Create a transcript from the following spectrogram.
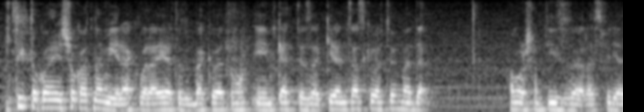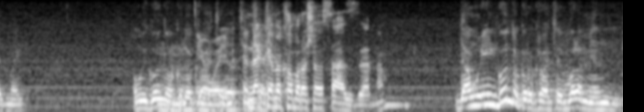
Most TikTokon én sokat nem érek vele, érted, hogy bekövetem én 2900 követőmet, de hamarosan 10 000 lesz, figyeld meg. Amúgy gondolkodok Jó, rajta, hogy a TikTok- nekem meg hamarosan 100 ezer, nem? De amúgy én gondolkodok rajta, hogy valamilyen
